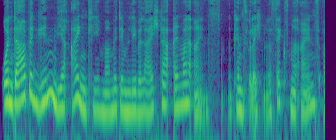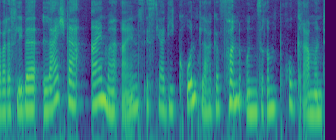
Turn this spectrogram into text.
Und da beginnen wir eigentlich mal mit dem Lebe leichter einmal eins. Du kennst vielleicht nur das sechs mal eins, aber das Lebe leichter einmal eins ist ja die Grundlage von unserem Programm. Und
